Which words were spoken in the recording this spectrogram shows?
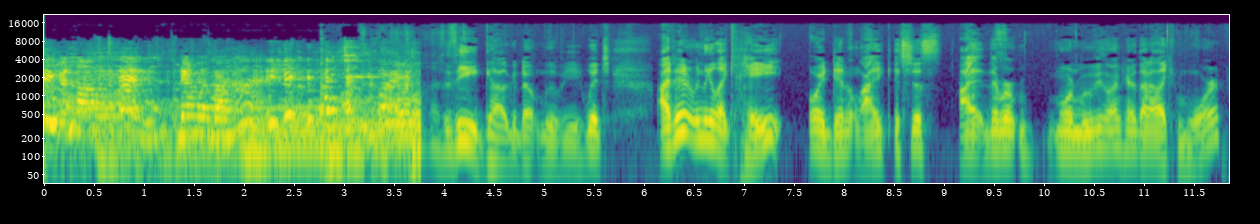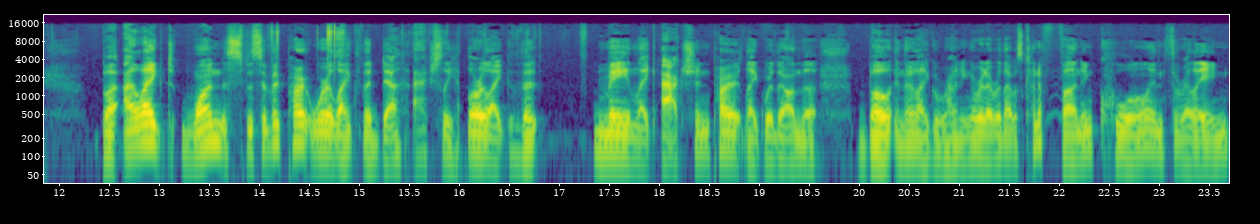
Even half ten. Then we're behind. the Gal Gadot movie, which I didn't really like hate or didn't like. It's just I there were more movies on here that I liked more, but I liked one specific part where like the death actually or like the main like action part, like where they're on the boat and they're like running or whatever. That was kind of fun and cool and thrilling.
